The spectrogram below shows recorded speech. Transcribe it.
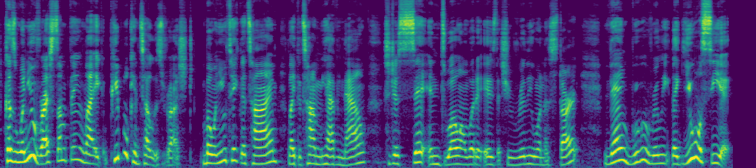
Because when you rush something, like people can tell it's rushed. But when you take the time, like the time we have now, to just sit and dwell on what it is that you really want to start, then we will really, like, you will see it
